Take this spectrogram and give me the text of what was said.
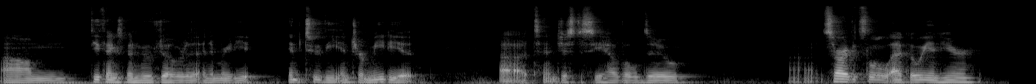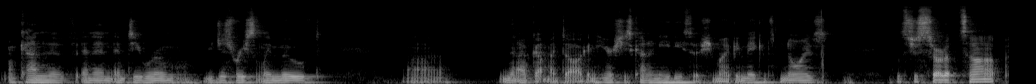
Um, a few things have been moved over to the intermediate into the intermediate uh, tent just to see how they'll do. Uh, sorry if it's a little echoey in here. I'm kind of in an empty room. We just recently moved. Uh, and then I've got my dog in here. She's kind of needy, so she might be making some noise. Let's just start up top.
